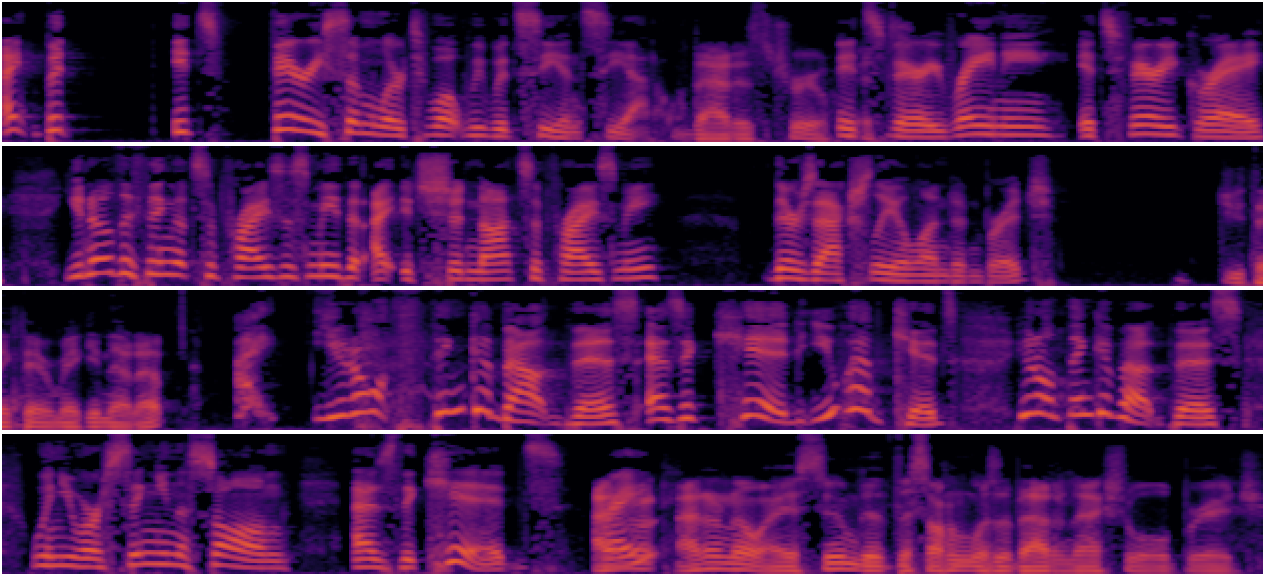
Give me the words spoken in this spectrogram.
I, but it's very similar to what we would see in Seattle. that is true. It's, very rainy. It's very gray. You know the thing that surprises me that I, it should not surprise me? There's actually a London Bridge. Do you think they were making that up? I you don't think about this as a kid. You have kids. You don't think about this when you are singing the song as the kids, I right? don't, I don't know. I assumed that the song was about an actual bridge.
